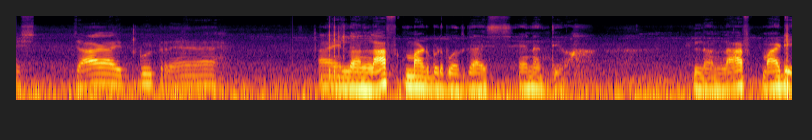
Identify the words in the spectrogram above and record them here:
ಎಷ್ಟು ಜಾಗ ಇದ್ಬಿಟ್ರೆ ಇಲ್ಲೊಂದು ಲಾಫ್ಟ್ ಮಾಡಿಬಿಡ್ಬೋದು ಗಾಯ್ಸ್ ಏನಂತೀರೋ. ಇಲ್ಲೊಂದು ಲಾಫ್ಟ್ ಮಾಡಿ.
